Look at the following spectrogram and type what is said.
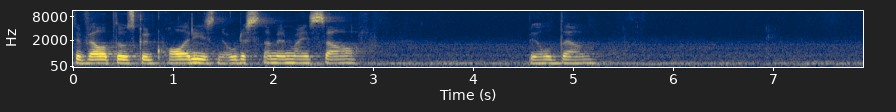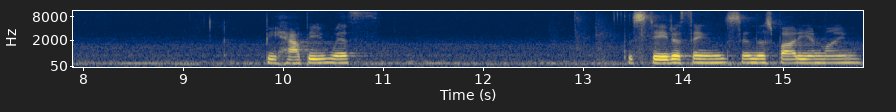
develop those good qualities, notice them in myself, build them? Be happy with the state of things in this body and mind?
